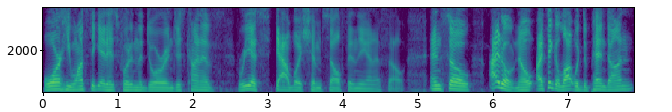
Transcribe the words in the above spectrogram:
or he wants to get his foot in the door and just kind of reestablish himself in the NFL. And so I don't know. I think a lot would depend on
